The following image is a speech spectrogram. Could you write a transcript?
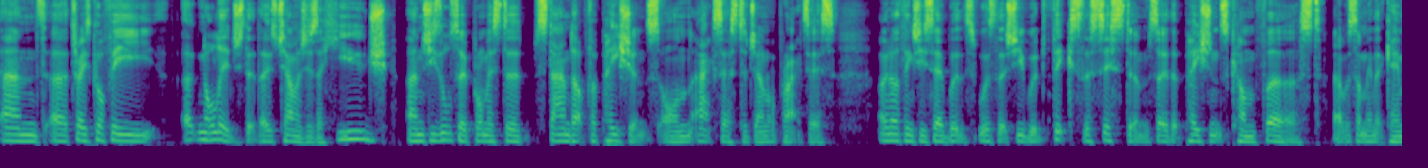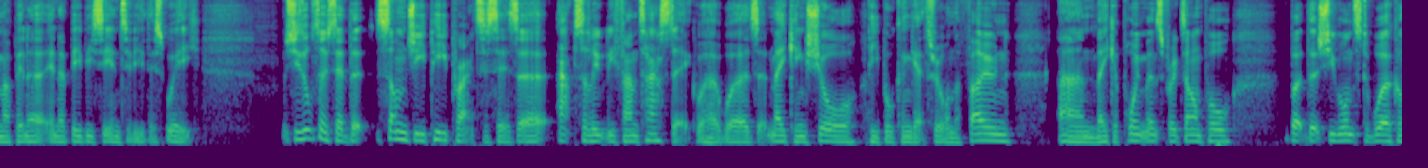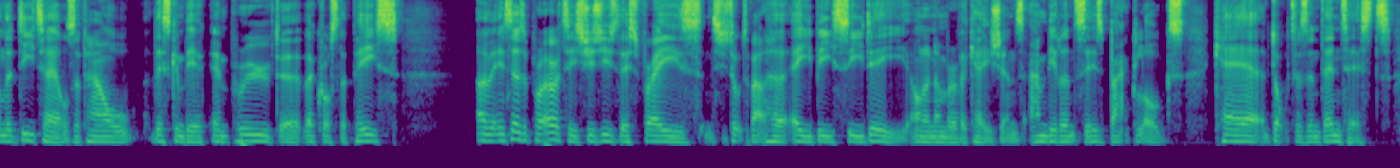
And uh, Therese Coffey acknowledged that those challenges are huge. And she's also promised to stand up for patients on access to general practice. Another thing she said was, was that she would fix the system so that patients come first. That was something that came up in a, in a BBC interview this week. She's also said that some GP practices are absolutely fantastic, were her words, at making sure people can get through on the phone and make appointments, for example but that she wants to work on the details of how this can be improved uh, across the piece. Mean, in terms of priorities, she's used this phrase. She's talked about her ABCD on a number of occasions ambulances, backlogs, care, doctors, and dentists.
